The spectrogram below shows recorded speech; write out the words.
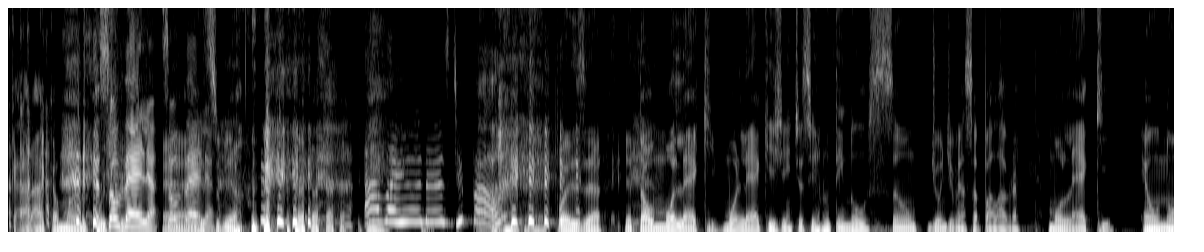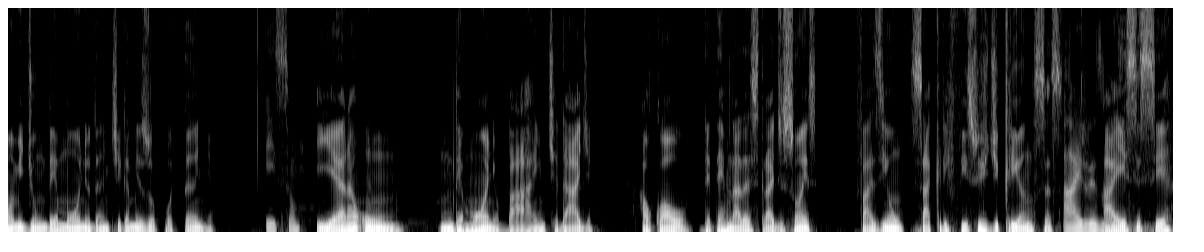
Caraca, mano. Eu puxa. sou velha, sou é, velha. Isso mesmo. Havaianas de pau. Pois é. Então, moleque. Moleque, gente, vocês não têm noção de onde vem essa palavra. Moleque é o nome de um demônio da antiga Mesopotâmia. Isso. E era um, um demônio barra entidade ao qual determinadas tradições faziam sacrifícios de crianças Ai, a esse ser,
